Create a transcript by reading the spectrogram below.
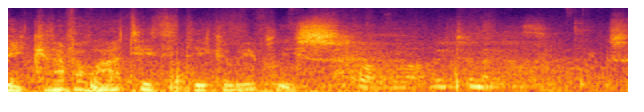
Hi, can I have a latte to take away, please? Oh, that'll be two minutes. Thanks.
